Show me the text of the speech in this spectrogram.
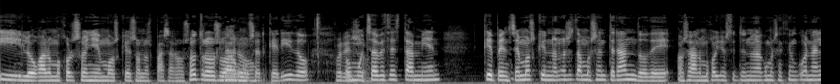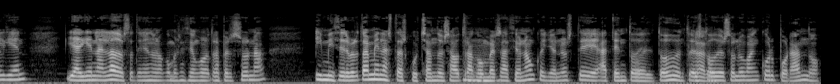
y luego a lo mejor soñemos que eso nos pasa a nosotros o a algún ser querido. o muchas veces también que pensemos que no nos estamos enterando de, o sea, a lo mejor yo estoy teniendo una conversación con alguien y alguien al lado está teniendo una conversación con otra persona y mi cerebro también la está escuchando esa otra conversación, aunque yo no esté atento del todo. Entonces todo eso lo va incorporando.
